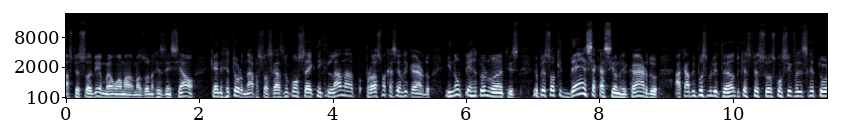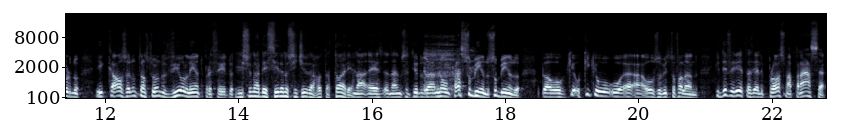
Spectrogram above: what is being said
as pessoas ali, é uma, uma, zona residencial, querem retornar para suas casas, não conseguem, tem que ir lá na próxima Cassiano Ricardo e não tem retorno antes. E o pessoal que desce a Cassiano Ricardo acaba impossibilitando que as pessoas consigam fazer esse retorno e causa um transtorno violento, prefeito. Isso na descida no sentido da rotatória? Na, é, no sentido da. Não, para subindo, subindo. O que, o que, que o, a, os ouvintes estão falando? Que deveria trazer ali próximo à praça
